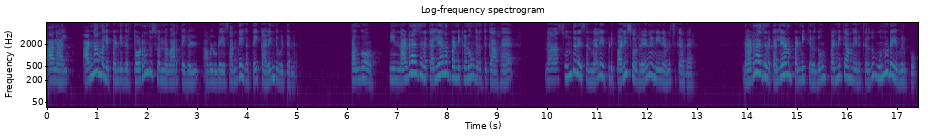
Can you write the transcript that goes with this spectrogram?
ஆனால் அண்ணாமலை பண்டிதர் தொடர்ந்து சொன்ன வார்த்தைகள் அவளுடைய சந்தேகத்தை களைந்து விட்டன தங்கம் நீ நடராஜனை கல்யாணம் பண்ணிக்கணுங்கிறதுக்காக நான் சுந்தரேசன் மேலே இப்படி பழி சொல்கிறேன்னு நீ நினச்சிக்காத. நடராஜனை கல்யாணம் பண்ணிக்கிறதும் பண்ணிக்காம இருக்கிறதும் உன்னுடைய விருப்பம்.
